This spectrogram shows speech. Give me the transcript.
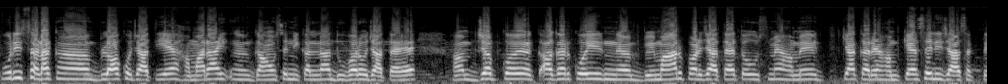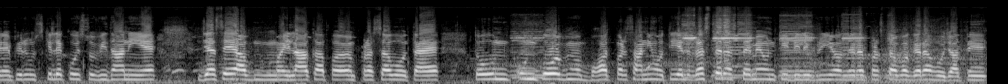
पूरी सड़क ब्लॉक हो जाती है। हमारा गाँव से निकलना दूभर हो जाता है। हम जब कोई अगर कोई बीमार पड़ जाता है तो उसमें हमें क्या करें? हम कैसे ले जा सकते हैं? फिर उसके लिए कोई सुविधा नहीं है। जैसे अब महिला का प्रसव होता है तो उन उनको बहुत परेशानी होती है। रस्ते रस्ते में उनकी डिलीवरी वगैरह प्रसव वगैरह हो जाते हैं।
